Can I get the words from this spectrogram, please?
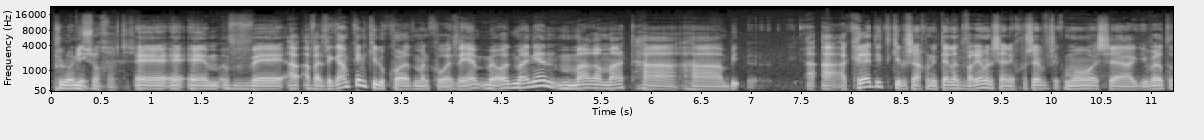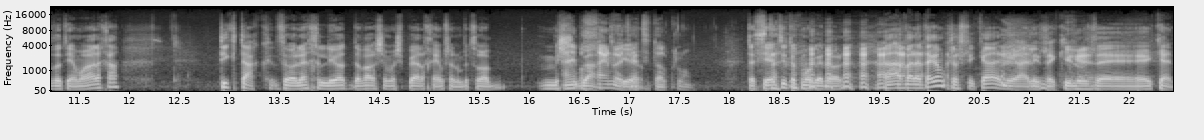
פלוני. מישהו אחר. אה, אה, אה, ו... אבל זה גם כן כאילו כל הזמן קורה, זה יהיה מאוד מעניין מה רמת ה... ה... הקרדיט כאילו שאנחנו ניתן לדברים האלה שאני חושב שכמו שהגברת הזאת אמרה לך, טיק טק זה הולך להיות דבר שמשפיע על החיים שלנו בצורה משוגעת. אני בחיים לא כאילו. אתייעץ איתו על כלום. תתייעץ איתו כמו גדול. אבל אתה גם קלסיקאי נראה לי, זה כאילו כן. זה... כן.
